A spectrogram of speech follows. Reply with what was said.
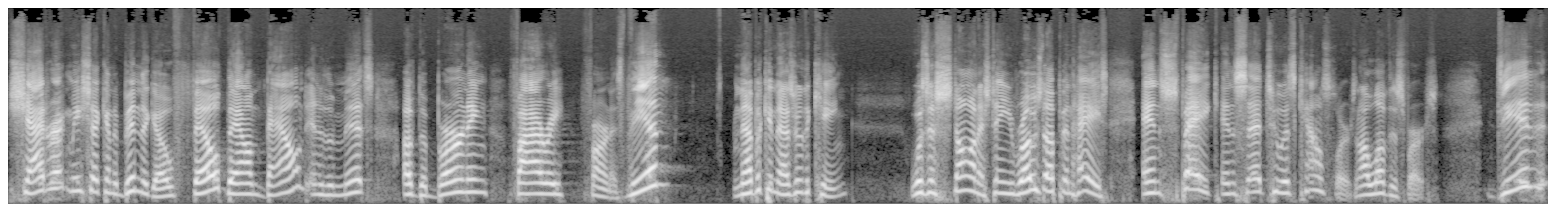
Shadrach, Meshach, and Abednego, fell down bound into the midst of the burning fiery furnace. Then Nebuchadnezzar the king was astonished, and he rose up in haste and spake and said to his counselors, and I love this verse Did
